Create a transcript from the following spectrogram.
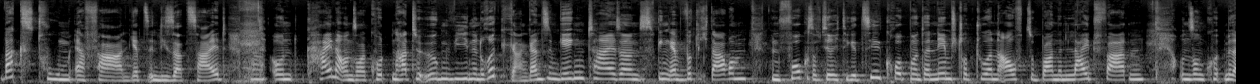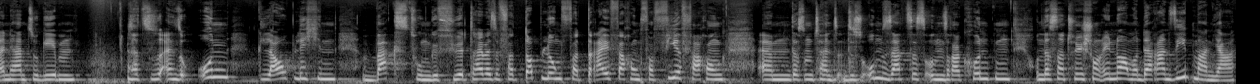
Wachstum erfahren jetzt in dieser Zeit und keiner unserer Kunden hatte irgendwie einen Rückgang. Ganz im Gegenteil, sondern es ging wirklich darum, einen Fokus auf die richtige Zielgruppe, Unternehmensstrukturen aufzubauen, einen Leitfaden unseren Kunden mit an die Hand zu geben. Um, Das hat zu einem so unglaublichen Wachstum geführt, teilweise Verdopplung, Verdreifachung, Vervierfachung ähm, des, des Umsatzes unserer Kunden. Und das ist natürlich schon enorm. Und daran sieht man ja,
